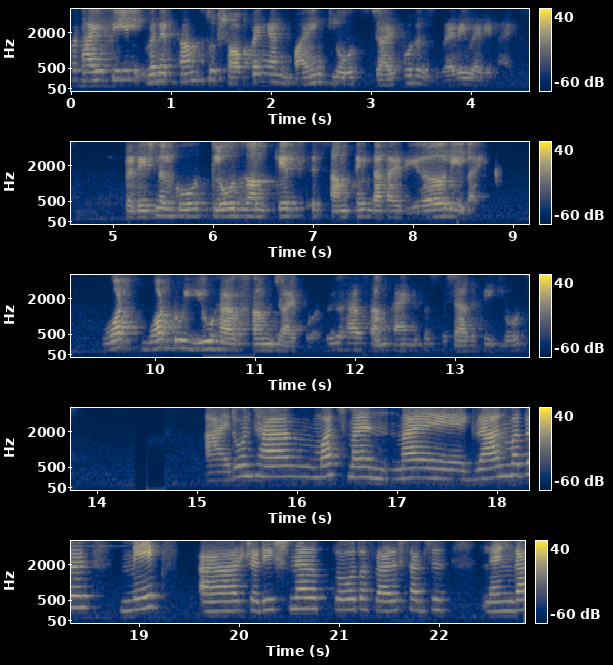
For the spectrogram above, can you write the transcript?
But I feel when it comes to shopping and buying clothes, Jaipur is very very nice traditional clothes on kids is something that I really like. What what do you have from Jaipur? Do you have some kind of a specialty clothes? I don't have much. My my grandmother makes a traditional cloth of Rajasthan, which is lehenga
